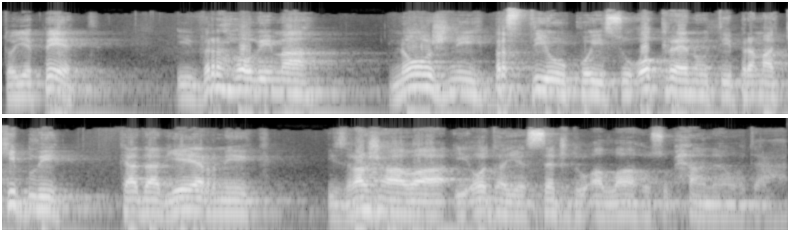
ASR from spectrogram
to je pet, i vrhovima nožnih prstiju koji su okrenuti prema kibli kada vjernik izražava i odaje seđdu Allahu subhanahu wa ta'ala.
